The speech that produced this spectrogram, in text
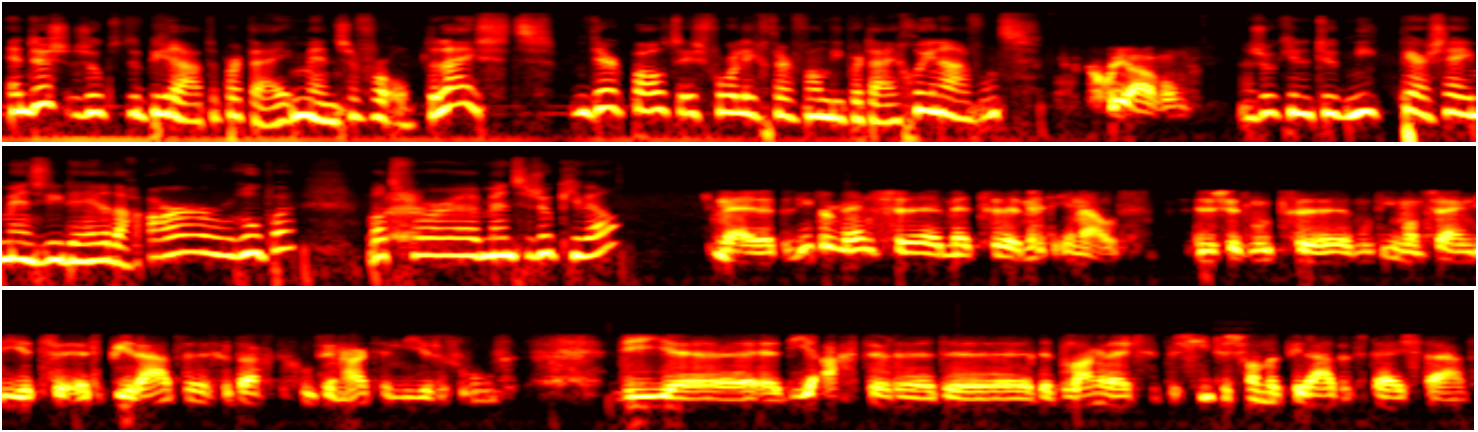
En dus zoekt de Piratenpartij mensen voor op de lijst. Dirk Poot is voorlichter van die partij. Goedenavond. Goedenavond. Dan zoek je natuurlijk niet per se mensen die de hele dag ar roepen. Wat voor uh, mensen zoek je wel? Nee, we hebben liever mensen met, uh, met inhoud. Dus het moet, uh, moet iemand zijn die het, het piratengedachtegoed in hart en nieren voelt. Die, uh, die achter de, de belangrijkste principes van de Piratenpartij staat.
